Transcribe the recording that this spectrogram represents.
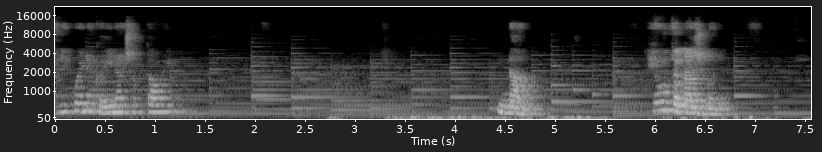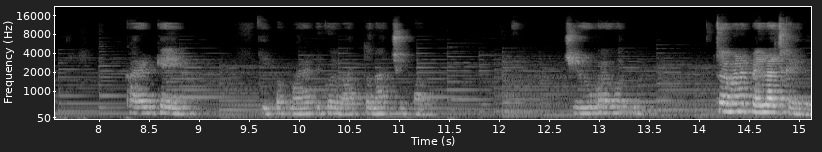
અને કોઈને કહી ના શકતા હોય. ના. એવું તો ના જ બને. કારણ કે દીપક મારાથી કોઈ વાત તો ના છુપાવે. જેવું કઈ હોત તો એ મને પહેલા જ કહી દે.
